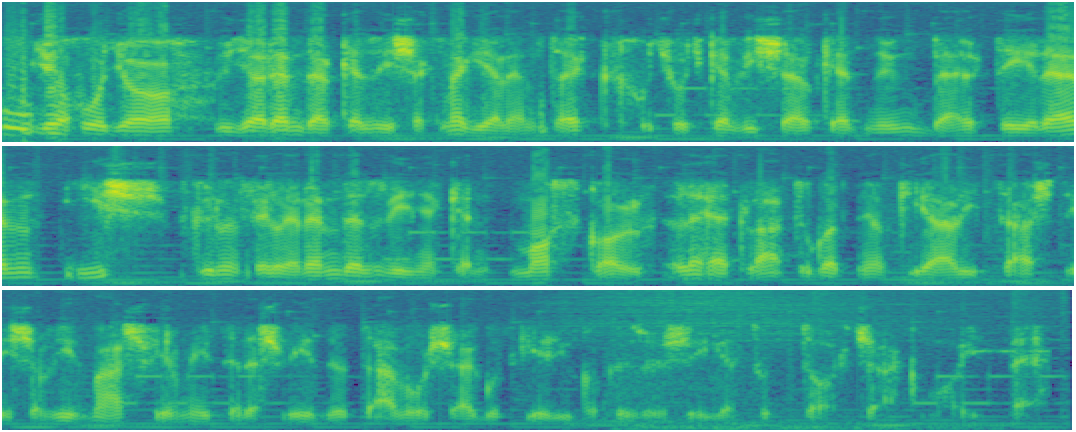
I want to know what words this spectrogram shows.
Úgy, ahogy a, ugye a rendelkezések megjelentek, hogy hogy kell viselkednünk beltéren is, különféle rendezvényeken maszkal lehet látogatni a kiállítást, és a másfél méteres védőtávolságot kérjük a közönséget, hogy tartsák majd be.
